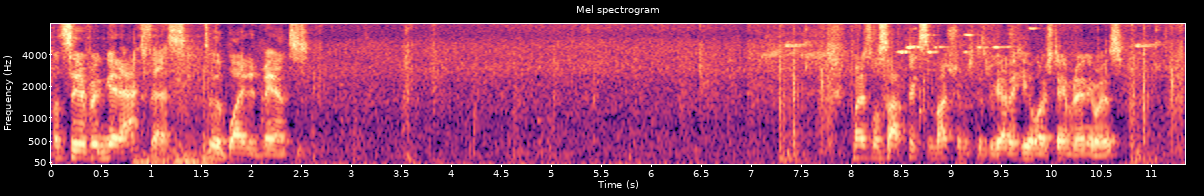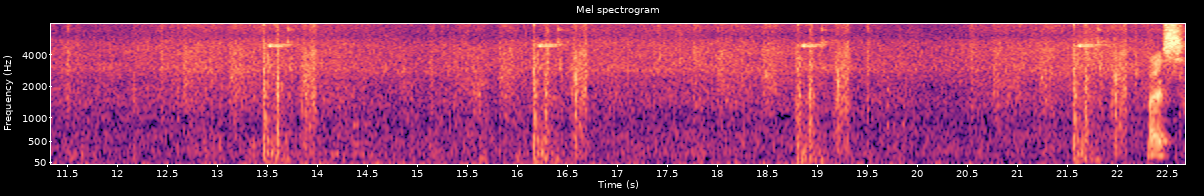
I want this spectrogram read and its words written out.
Let's see if we can get access to the Blighted Manse. Might as well stop picking some mushrooms because we gotta heal our stamina anyways. Nice.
